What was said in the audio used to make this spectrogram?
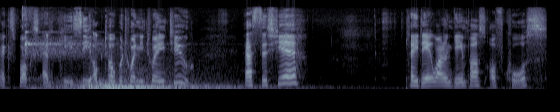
Xbox and PC, October 2022. That's this year. Play day one on Game Pass, of course.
